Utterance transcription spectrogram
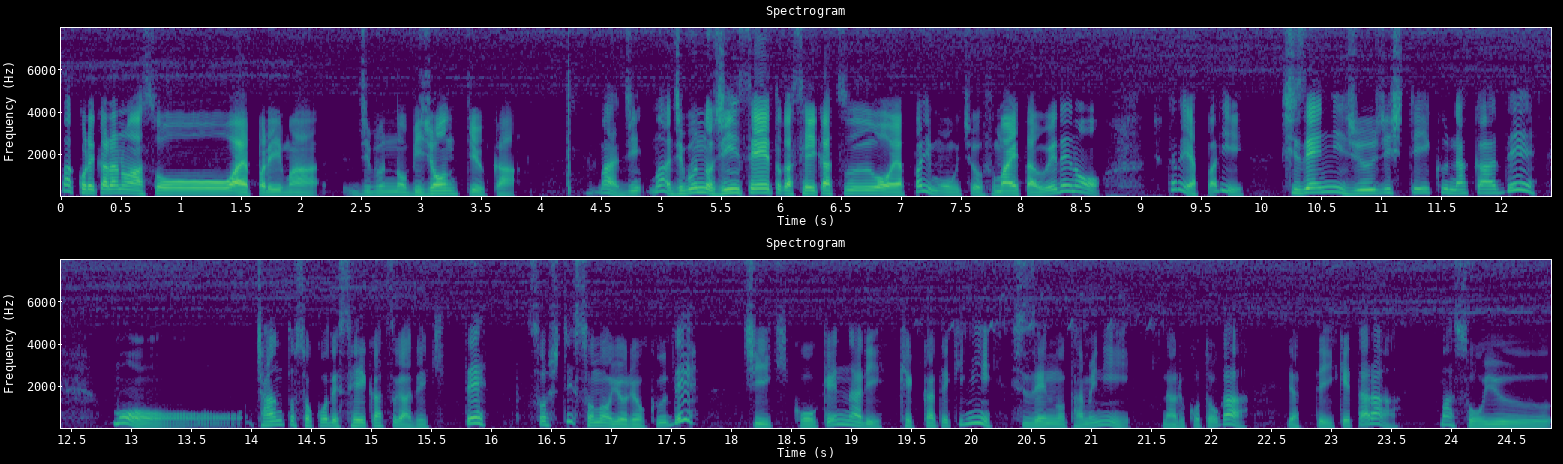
まあ、これからの麻生はやっぱりまあ自分のビジョンっていうか、まあじまあ、自分の人生とか生活をやっぱりもう一応踏まえた上でのたらやっぱり自然に従事していく中でもうちゃんとそこで生活ができてそしてその余力で地域貢献なり結果的に自然のためになることがやっていけたらまあそういう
